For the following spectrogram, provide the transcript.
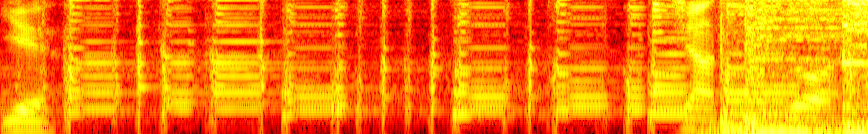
Yeah. Johnson Floor.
